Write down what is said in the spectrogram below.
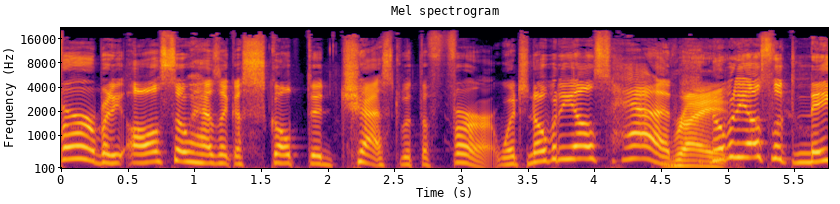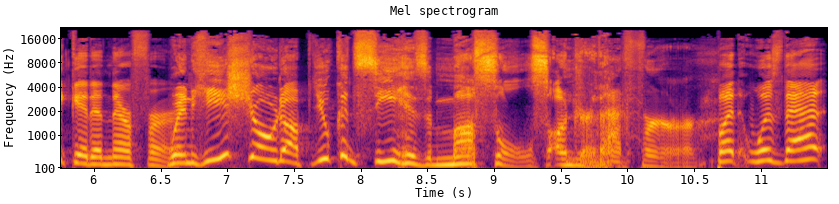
fur, but he also has like a sculpted chest with the fur, which nobody else had. Right. Nobody else looked naked in their fur. When he showed up, you could see his muscles under that fur. but was that?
